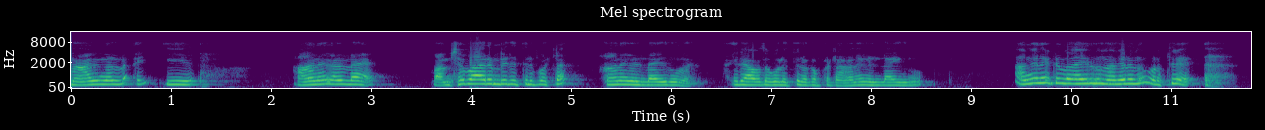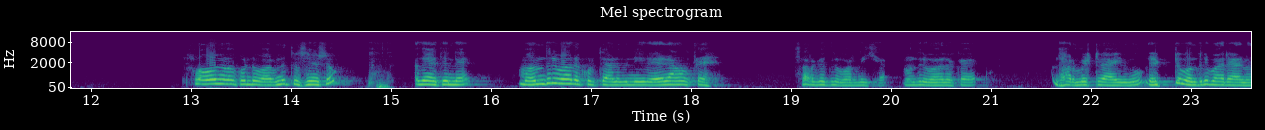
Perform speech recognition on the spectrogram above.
നാഗങ്ങളുടെ ഈ ആനകളുടെ വംശപാരമ്പര്യത്തിൽപ്പെട്ട ആനകളുണ്ടായിരുന്നു. ഐരാവത കുലത്തിലൊക്കെ പെട്ട ആനകളുണ്ടായിരുന്നു. അങ്ങനെയൊക്കെയുള്ളതായിരുന്നു നഗരം കുറച്ച് ശ്ലോകങ്ങളെ കൊണ്ട് വർണിച്ച ശേഷം അദ്ദേഹത്തിന്റെ മന്ത്രിമാരെ കുറിച്ചാണ് പിന്നീട് ഏഴാമത്തെ സർഗത്തിൽ വർണിക്കുക. മന്ത്രിമാരൊക്കെ ധർമ്മിഷ്ഠരായിരുന്നു. എട്ട് മന്ത്രിമാരാണ്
